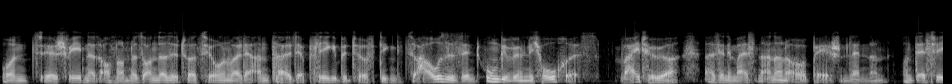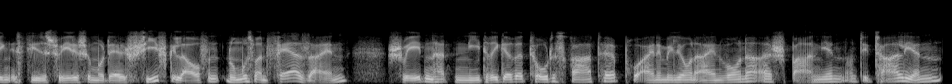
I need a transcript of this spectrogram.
Und äh, Schweden hat auch noch eine Sondersituation, weil der Anteil der Pflegebedürftigen, die zu Hause sind, ungewöhnlich hoch ist. Weit höher als in den meisten anderen europäischen Ländern. Und deswegen ist dieses schwedische Modell schiefgelaufen. Nun muss man fair sein. Schweden hat niedrigere Todesrate pro eine Million Einwohner als Spanien und Italien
